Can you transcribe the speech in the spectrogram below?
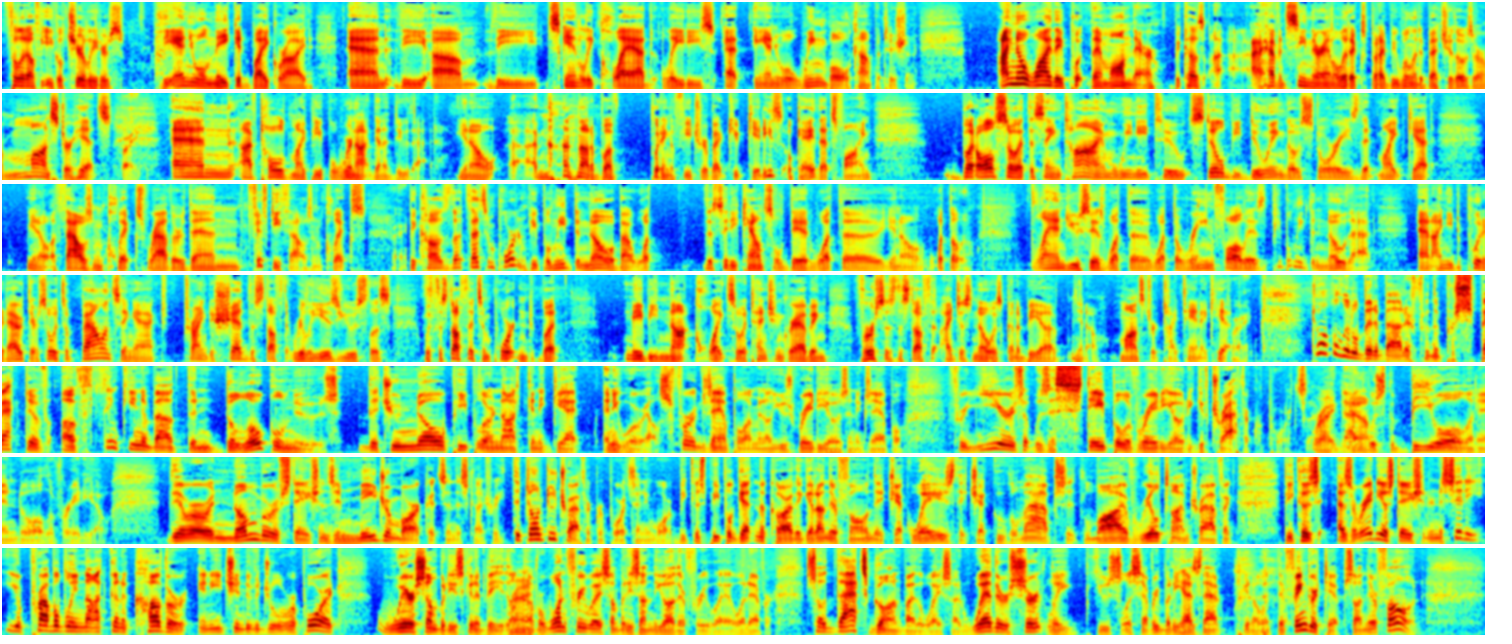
Philadelphia Eagle cheerleaders, the annual naked bike ride, and the um, the scantily clad ladies at the annual wing bowl competition. I know why they put them on there because I, I haven't seen their analytics, but I'd be willing to bet you those are monster hits. Right. And I've told my people we're not going to do that. You know, I'm not, I'm not above putting a feature about cute kitties. Okay, that's fine. But also at the same time, we need to still be doing those stories that might get, you know, a thousand clicks rather than fifty thousand clicks, because that, that's important. People need to know about what the city council did, what the you know what the land use is, what the what the rainfall is. People need to know that, and I need to put it out there. So it's a balancing act, trying to shed the stuff that really is useless with the stuff that's important, but maybe not quite so attention grabbing versus the stuff that I just know is going to be a you know monster Titanic hit. Right. Talk a little bit about it from the perspective of thinking about the the local news that you know people are not going to get anywhere else. For example, I mean, I'll use radio as an example. For years, it was a staple of radio to give traffic reports. I mean, Right, that yeah. was the be all and end all of radio. There are a number of stations in major markets in this country that don't do traffic reports anymore because people get in the car, they get on their phone, they check Waze, they check Google Maps, it's live, real time traffic. Because as a radio station in a city, you're probably not going to cover in each individual report where somebody's going to be. They'll Right. cover one freeway, somebody's on the other freeway, or whatever. So that's gone by the wayside. Weather certainly useless. Everybody has that, you know, at their fingertips on their phone.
